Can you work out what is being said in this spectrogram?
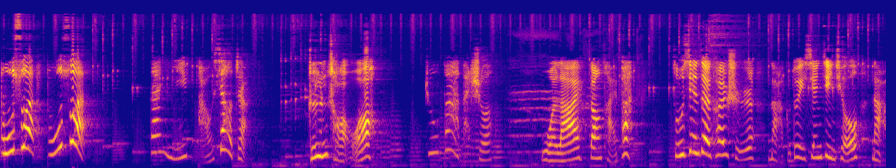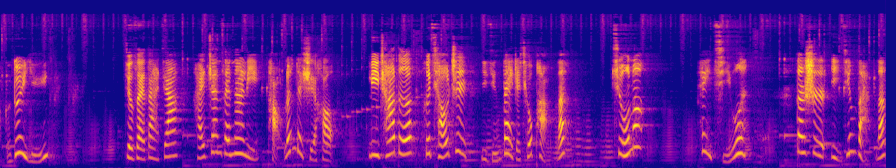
不算，不算。”丹尼咆哮着。真吵啊！猪爸爸说：“我来当裁判，从现在开始，哪个队先进球，哪个队赢。”就在大家还站在那里讨论的时候，理查德和乔治已经带着球跑了。球呢？佩奇问。但是已经晚了。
